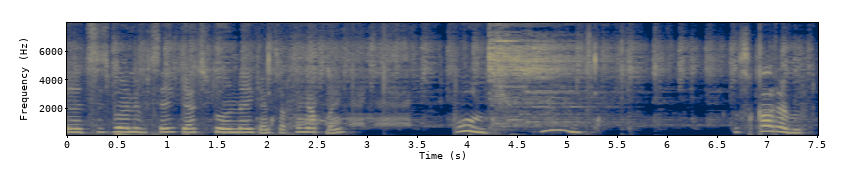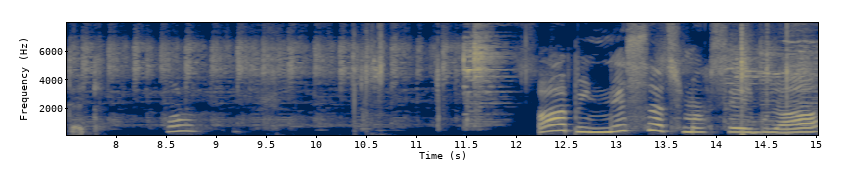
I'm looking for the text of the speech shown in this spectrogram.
Evet siz böyle bir şey gerçek oyundayken sakın yapmayın. Bul. Hmm. Iskara büftek. Bul. Abi ne saçma şey bu ya.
